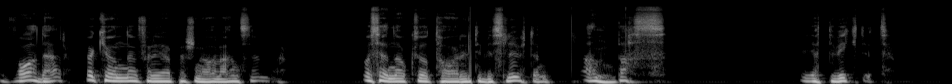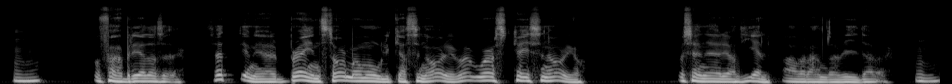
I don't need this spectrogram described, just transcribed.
Att vara där för kunden, för era personal och anställda. Och sen också ta det till besluten. Andas. Det är jätteviktigt. Mm. Och förbereda sig. Sätt er ner, brainstorma om olika scenarier. Worst case scenario. Och sen är det att hjälpa varandra vidare. Mm.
